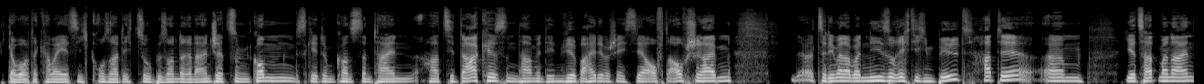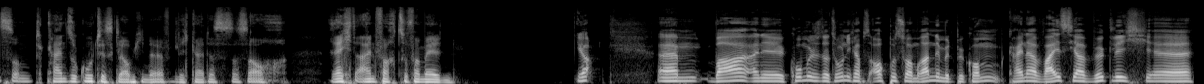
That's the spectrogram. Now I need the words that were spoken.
Ich glaube auch, da kann man jetzt nicht großartig zu besonderen Einschätzungen kommen. Es geht um Konstantin Hatzidakis, einen Namen, den wir beide wahrscheinlich sehr oft aufschreiben. Zu dem man aber nie so richtig ein Bild hatte. Ähm, jetzt hat man eins und kein so gutes, glaube ich, in der Öffentlichkeit. Das ist auch recht einfach zu vermelden. Ja. Ähm, war eine komische Situation. Ich habe es auch bloß so am Rande mitbekommen. Keiner weiß ja wirklich, äh,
